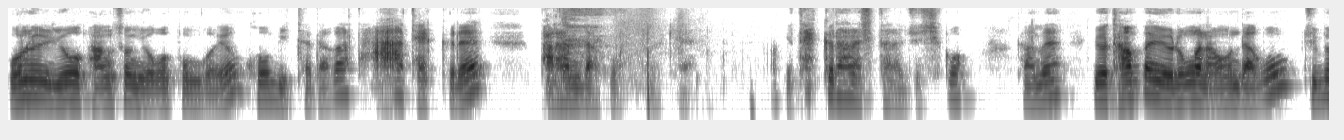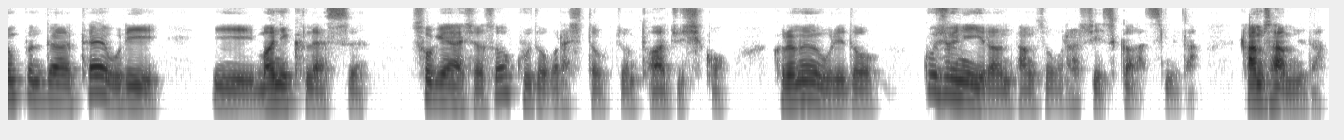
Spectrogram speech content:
오늘 요 방송 요거 본 거요. 그 밑에다가 다 댓글에 바란다고 이렇게 댓글 하나씩 달아주시고 그다음에 요 다음번에 이런 거 나온다고 주변 분들한테 우리 이 머니 클래스 소개하셔서 구독을 하시도록 좀 도와주시고 그러면 우리도 꾸준히 이런 방송을 할 수 있을 것 같습니다. 감사합니다.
